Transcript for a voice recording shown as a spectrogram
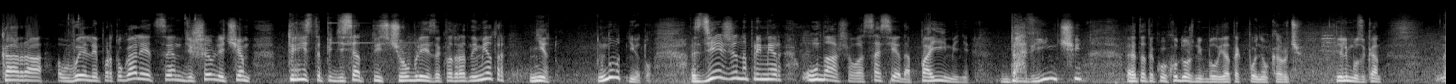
Каравелле Португалии цен дешевле, чем 350 тысяч рублей за квадратный метр нету. Ну вот нету. Здесь же, например, у нашего соседа по имени Да Винчи, это такой художник был, я так понял, короче, или музыкант.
